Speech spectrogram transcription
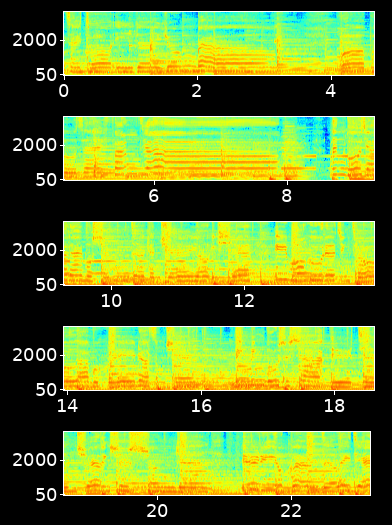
再多一个拥抱，我不再放掉。难过夹带陌生的感觉，有一些已模糊的镜头，拉不回那从前。明明不是下雨天，却淋湿双眼。与你有关的泪点，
